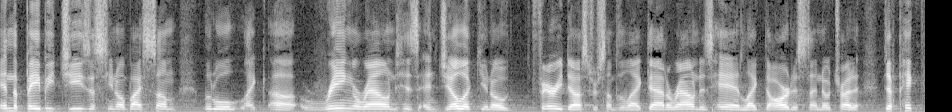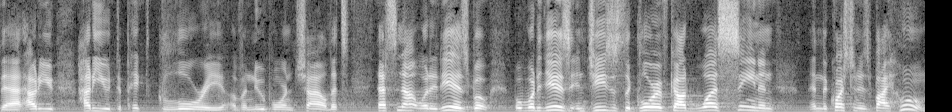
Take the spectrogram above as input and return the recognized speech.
in the baby Jesus, you know, by some little like uh, ring around his angelic, you know, fairy dust or something like that around his head, like the artists I know try to depict that. How do you, how do you depict glory of a newborn child? That's, that's not what it is, but, but what it is, in Jesus, the glory of God was seen, and, and the question is, by whom?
